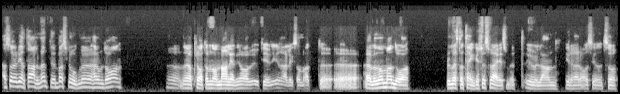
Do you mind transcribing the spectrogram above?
alltså rent allmänt, det bara slog mig häromdagen uh, när jag pratade med någon med anledning av utgivningen här, liksom att uh, även om man då för det mesta tänker sig Sverige som ett urland i det här avseendet så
